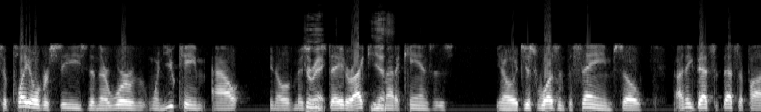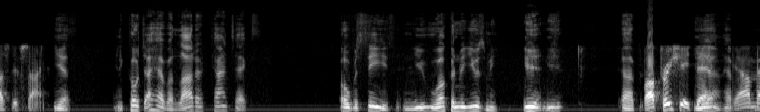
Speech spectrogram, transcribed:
to play overseas than there were when you came out, you know, of Michigan Correct. State or I came Yes. out of Kansas. You know, it just wasn't the same. So I think that's that's a positive sign. Yes. And coach, I have a lot of contacts overseas, and you're welcome to use me. You, you, uh, Well, I appreciate that. Yeah, Yeah, I may,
